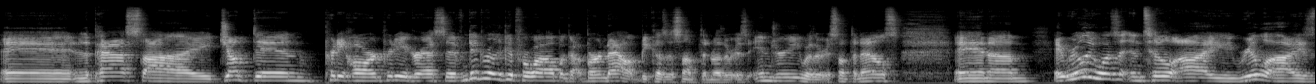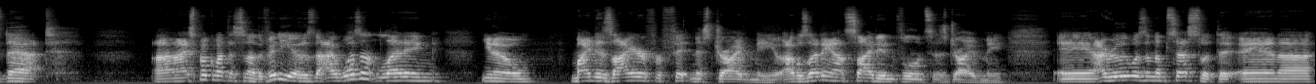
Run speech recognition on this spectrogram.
And in the past, I jumped in pretty hard, pretty aggressive, and did really good for a while, but got burned out because of something, whether it was injury, whether it was something else. And um, it really wasn't until I realized that, uh, and I spoke about this in other videos, that I wasn't letting, you know, my desire for fitness drive me. I was letting outside influences drive me and I really wasn't obsessed with it. And uh,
